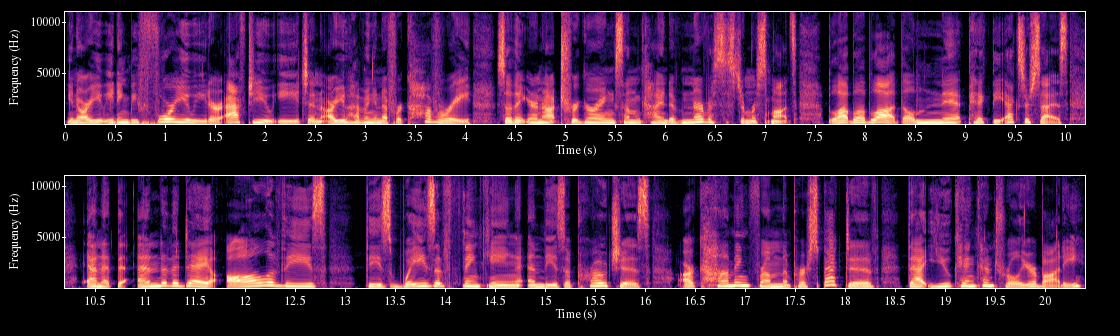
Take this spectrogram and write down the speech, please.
you know, are you eating before you eat or after you eat? And are you having enough recovery so that you're not triggering some kind of nervous system response? Blah, blah, blah. They'll nitpick the exercise. And at the end of the day, all of these these ways of thinking and these approaches are coming from the perspective that you can control your body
